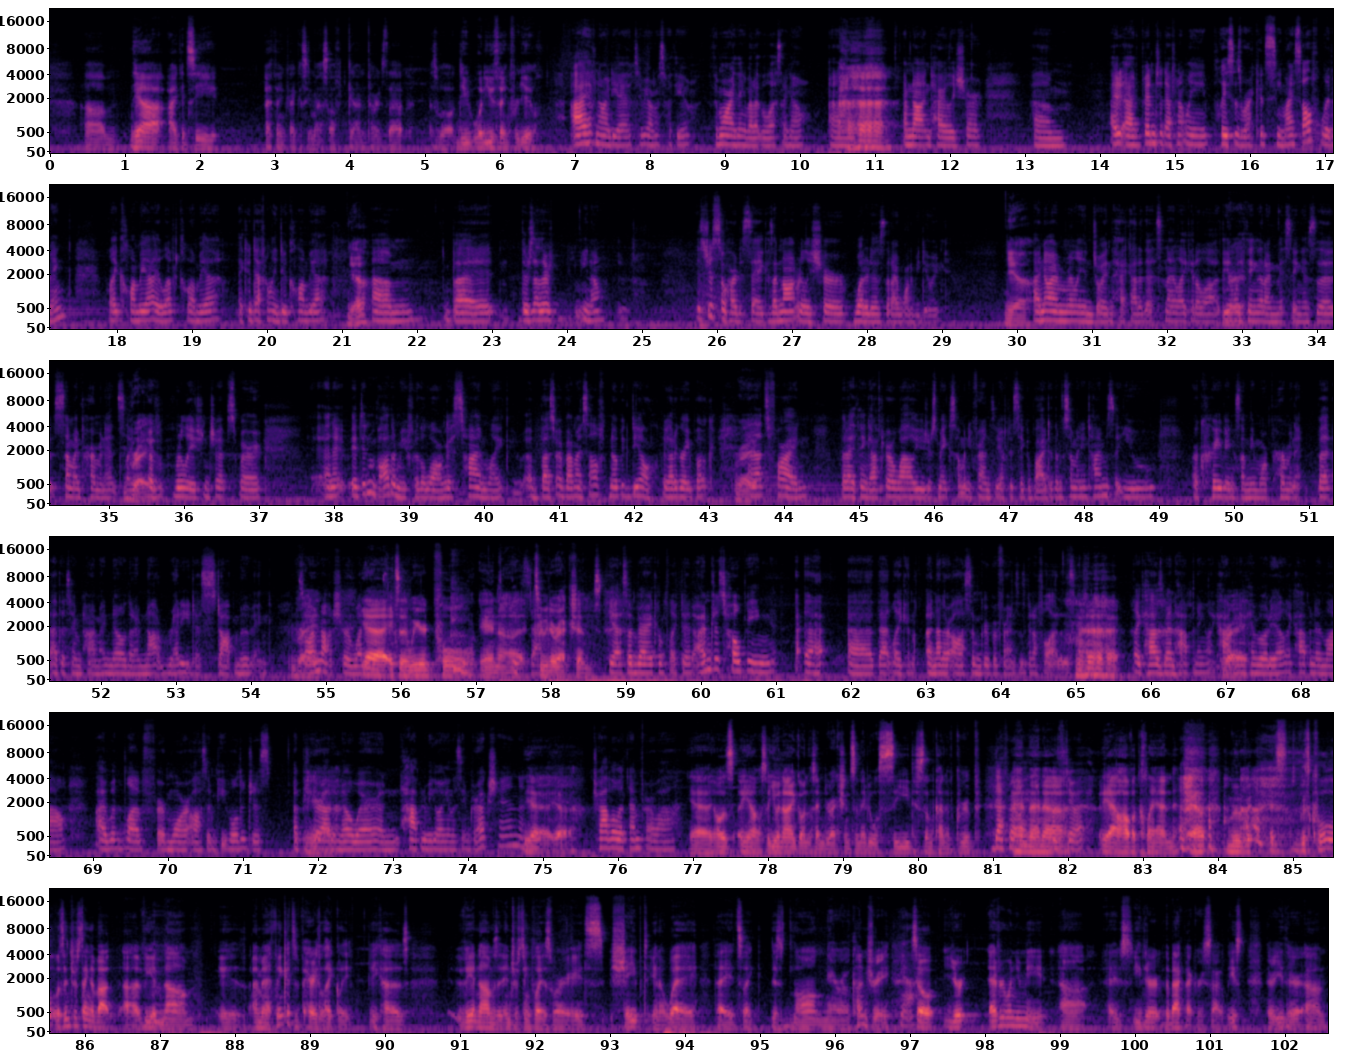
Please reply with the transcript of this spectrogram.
Um, yeah, I could see. I think I could see myself getting towards that as well. Do you? What do you think for you? I have no idea, to be honest with you. The more I think about it, the less I know. Um, I'm not entirely sure. Um, I, I've been to definitely places where I could see myself living, like Colombia. I loved Colombia. I could definitely do Colombia. yeah. Um, but there's other, you know, it's just so hard to say because I'm not really sure what it is that I want to be doing. yeah. I know I'm really enjoying the heck out of this and I like it a lot. The only thing that I'm missing is the semi permanence like, Right. of relationships where, and it, it didn't bother me for the longest time. Like a bus ride by myself, no big deal. I got a great book. Right. And that's fine. But I think after a while, you just make so many friends and you have to say goodbye to them so many times that you are craving something more permanent. But at the same time, I know that I'm not ready to stop moving. So I'm not sure what yeah, it is. it's a weird pull in uh, Exactly. two directions. Yeah, so I'm very conflicted. I'm just hoping uh, uh, that like an, another awesome group of friends is gonna fall out of the sky. like has been happening, like happened in Cambodia, like happened in Laos. I would love for more awesome people to just appear out of nowhere and happen to be going in the same direction and yeah, yeah. travel with them for a while. Yeah, it was, you know, so you and I go in the same direction, so maybe we'll seed some kind of group. Definitely. And then, uh, Let's do it. Yeah, I'll have a clan uh, move. It. It's what's cool. What's interesting about uh, Vietnam is, I mean, I think it's very likely because Vietnam is an interesting place where it's shaped in a way that it's like this long, narrow country. Yeah. So you're everyone you meet uh, is either the backpackers side at least they're either um,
